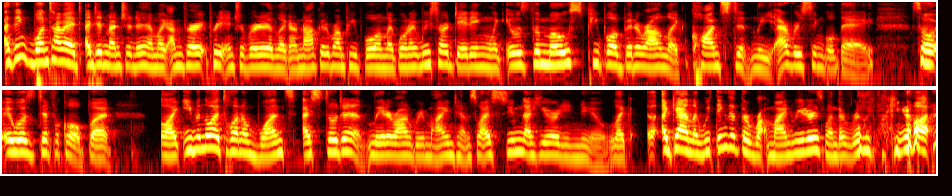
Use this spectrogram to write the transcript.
I think one time I, I did mention to him like I'm very pretty introverted like I'm not good around people. And like when we started dating like it was the most people I've been around like constantly every single day. So it was difficult but like even though I told him once I still didn't later on remind him. So I assumed that he already knew. Like again like we think that they're mind readers when they're really fucking not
